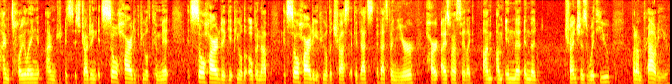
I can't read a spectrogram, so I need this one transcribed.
I'm toiling, I'm it's, it's drudging. It's so hard to get people to commit. It's so hard to get people to open up. It's so hard to get people to trust. Like if that's if that's been your heart, I just want to say, like I'm I'm in the in the trenches with you, but I'm proud of you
